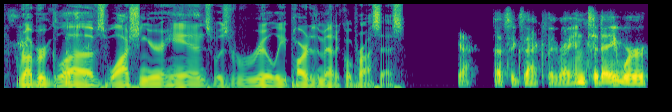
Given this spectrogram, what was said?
rubber gloves, washing your hands was really part of the medical process. Yeah, that's exactly right. And today we're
